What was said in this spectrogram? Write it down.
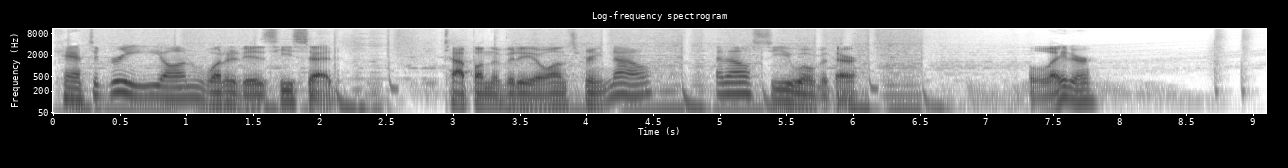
can't agree on what it is he said. Tap on the video on screen now, and I'll see you over there. Later.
